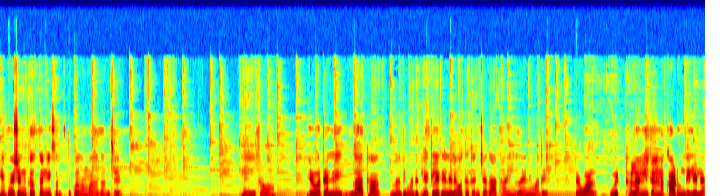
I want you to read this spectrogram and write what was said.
हे भजन करताना संत तुकाराम महाराजांचे. हे इथं जेव्हा त्यांनी गाथा नदीमध्ये फेकल्या गेलेल्या होत्या त्यांच्या गाथा इंद्रायणीमध्ये तेव्हा विठ्ठलांनी त्यांना काढून दिलेल्या.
